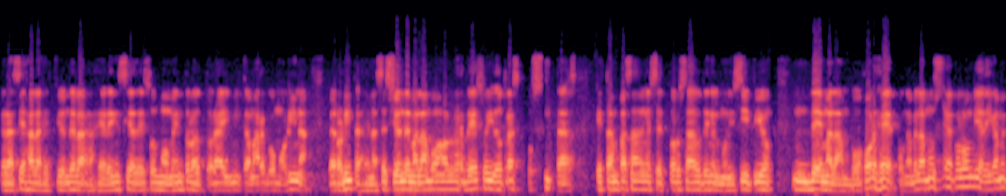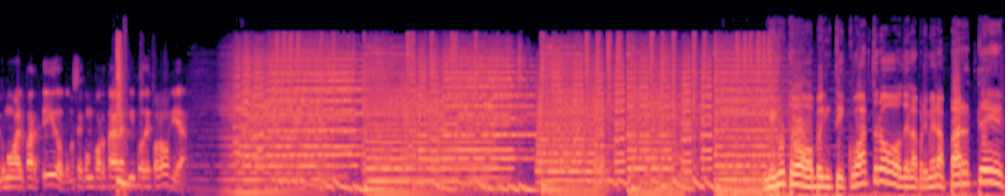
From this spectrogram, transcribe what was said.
gracias a la gestión de la gerencia de esos momentos, la doctora Amy Camargo Molina. Pero ahorita, en la sesión de Malambo, vamos a hablar de eso y de otras cositas que están pasando en el sector salud en el municipio de Malambo. Jorge, póngame la música de Colombia, dígame cómo va el partido, cómo se comporta el equipo de Colombia. Minuto 24 de la primera parte,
